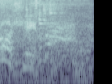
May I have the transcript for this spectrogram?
Crush him!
